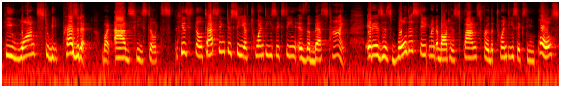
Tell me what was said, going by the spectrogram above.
he wants to be president, but adds he's still, he's still testing to see if 2016 is the best time. It is his boldest statement about his plans for the 2016 polls.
